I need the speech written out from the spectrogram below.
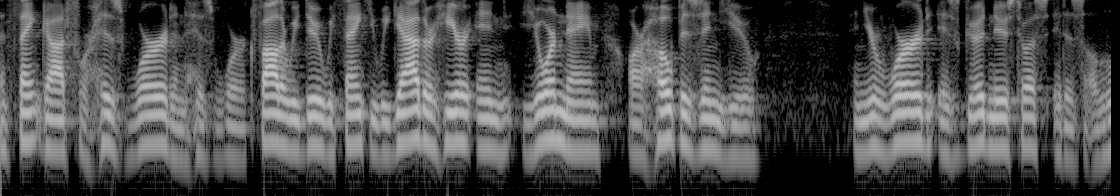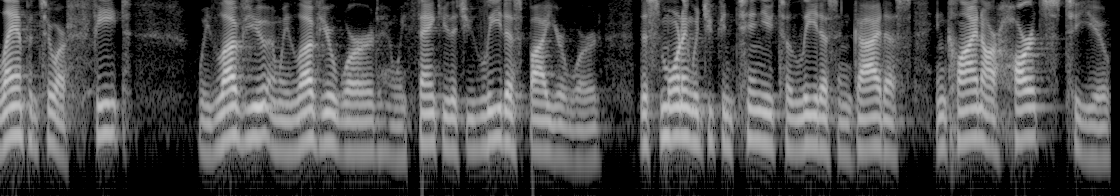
and thank God for his word and his work. Father, we do. We thank you. We gather here in your name. Our hope is in you. And your word is good news to us. It is a lamp unto our feet. We love you and we love your word. And we thank you that you lead us by your word. This morning, would you continue to lead us and guide us? Incline our hearts to you.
